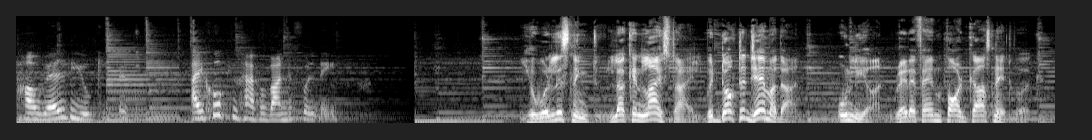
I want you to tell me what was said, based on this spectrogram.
How well do you keep it? I hope you have a wonderful day. You were listening to Luck and Lifestyle with Dr. Jay Madan, only on Red FM Podcast Network.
